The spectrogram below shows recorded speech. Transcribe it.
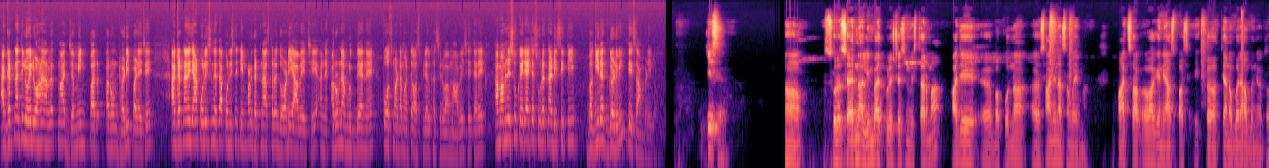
આ ઘટનાથી લોહી લોહાણ હાલતમાં જમીન પર અરુણ ઢળી પડે છે. આ ઘટનાની જાણ પોલીસને થતાં પોલીસની ટીમ પણ ઘટના સ્થળે દોડી આવે છે અને અરુણના મૃતદેહને પોસ્ટમોર્ટમ અર્થે હોસ્પિટલ ખસેડવામાં આવે છે. ત્યારે આ મામલે શું કહી રહ્યા છે સુરતના ડીસીપી ભગીરથ ગઢવી તે સાંભળી લો. જી સર. અ, સુરત શહેરના લિંબાયત પોલીસ સ્ટેશન વિસ્તારમાં આજે બપોરના સાંજના સમયમાં પાંચ વાગ્યાની આસપાસ એક હત્યાનો બનાવ બન્યો હતો.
